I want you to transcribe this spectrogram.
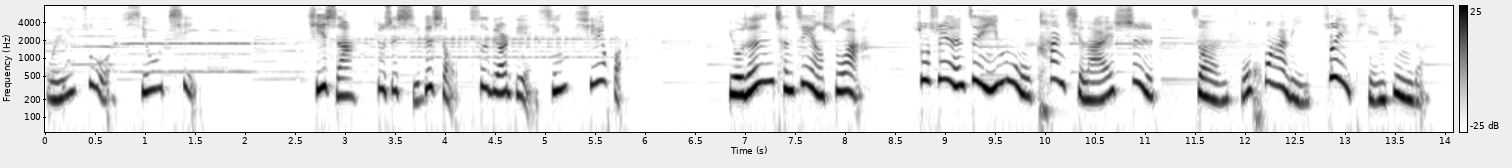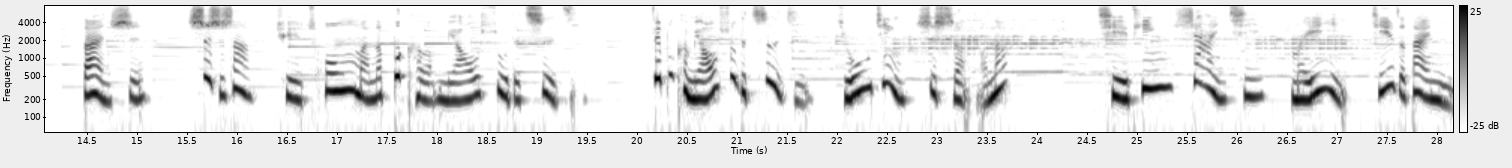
围坐休憩。其实啊，就是洗个手，吃点点心，歇会儿。有人曾这样说啊。说，虽然这一幕看起来是整幅画里最恬静的，但是事实上却充满了不可描述的刺激。这不可描述的刺激究竟是什么呢？且听下一期梅影接着带你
